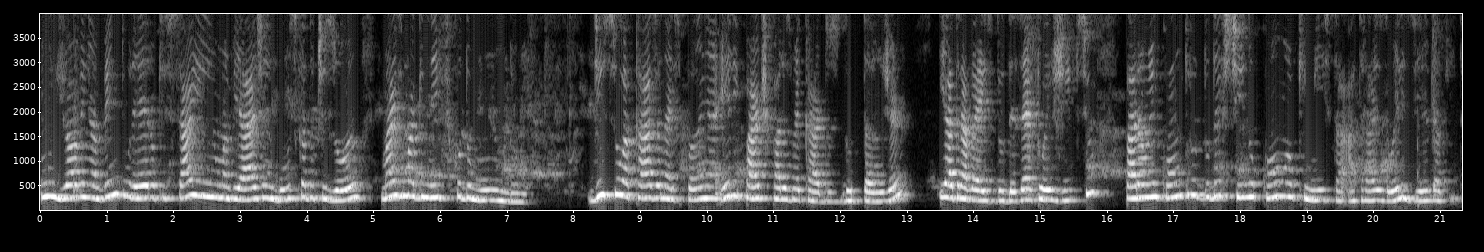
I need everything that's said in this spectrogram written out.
um jovem aventureiro que sai em uma viagem em busca do tesouro mais magnífico do mundo. De sua casa na Espanha, ele parte para os mercados do Tanger e, através do deserto egípcio, para o encontro do destino com o alquimista atrás do elixir da vida.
